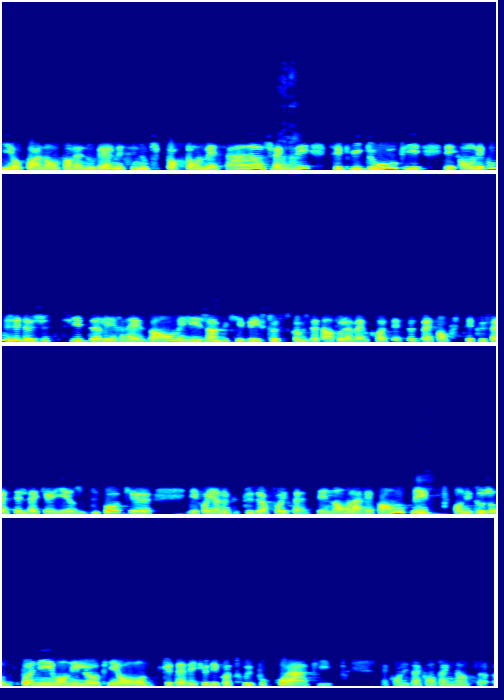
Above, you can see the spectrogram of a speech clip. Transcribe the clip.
qui n'ont pas annonçons la nouvelle, mais c'est nous qui portons le message. Fait Voilà. tu sais, c'est plus doux. Puis des- on n'est pas obligé de justifier, de dire les raisons, mais les gens Mm. vu qu'ils vivent tous, comme je disais tantôt, le même processus, ben c'est plus facile d'accueillir. Je dis pas que des fois il y en a que plusieurs fois c'est non la réponse, mais Mm. on est toujours disponible, on est là, puis on, on discute avec eux des fois de trouver pourquoi, puis qu'on les accompagne dans ça.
